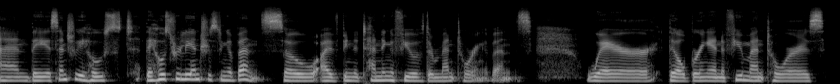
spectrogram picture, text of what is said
and they essentially host they host really interesting events. So I've been attending a few of their mentoring events, where they'll bring in a few mentors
